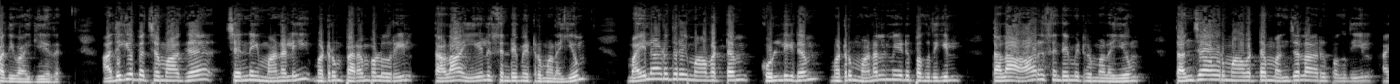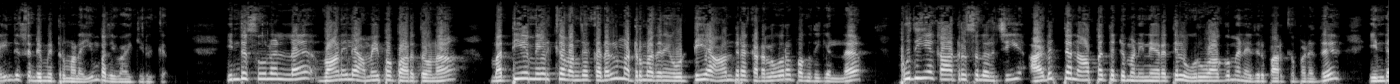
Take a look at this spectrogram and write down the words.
பதிவாகியது. அதிகபட்சமாக சென்னை மணலி மற்றும் பெரம்பலூரில் தலா ஏழு சென்டிமீட்டர் மழையும் மயிலாடுதுறை மாவட்டம் கொள்ளிடம் மற்றும் மணல்மேடு பகுதியில் தலா ஆறு சென்டிமீட்டர் மழையும் தஞ்சாவூர் மாவட்டம் மஞ்சளாறு பகுதியில் ஐந்து சென்டிமீட்டர் மழையும் பதிவாகியிருக்கு. இந்த சூழல்ல வானிலை அமைப்பை பார்த்தோம்னா மத்திய மேற்கு வங்கக்கடல் மற்றும் அதனை ஒட்டிய ஆந்திர கடலோர பகுதிகளில் புதிய காற்று சுழற்சி அடுத்த நாற்பத்தெட்டு மணி நேரத்தில் உருவாகும் என எதிர்பார்க்கப்படுது. இந்த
